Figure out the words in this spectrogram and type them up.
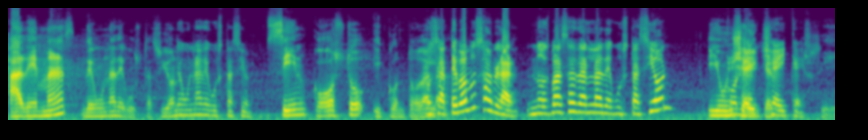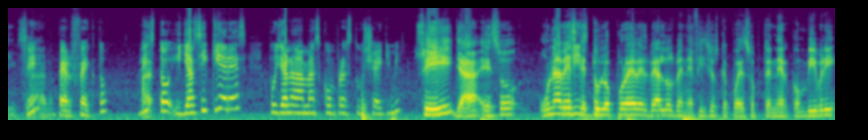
además de una degustación De una degustación. sin costo y con toda O la... sea, te vamos a hablar, nos vas a dar la degustación y un shaker. Sí, ¿Sí? claro. Perfecto. Ah. Listo. Y ya si quieres, pues ya nada más compras tu Shake Me. Sí, ya eso, una vez que tú lo pruebes, veas los beneficios que puedes obtener con Vibri,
